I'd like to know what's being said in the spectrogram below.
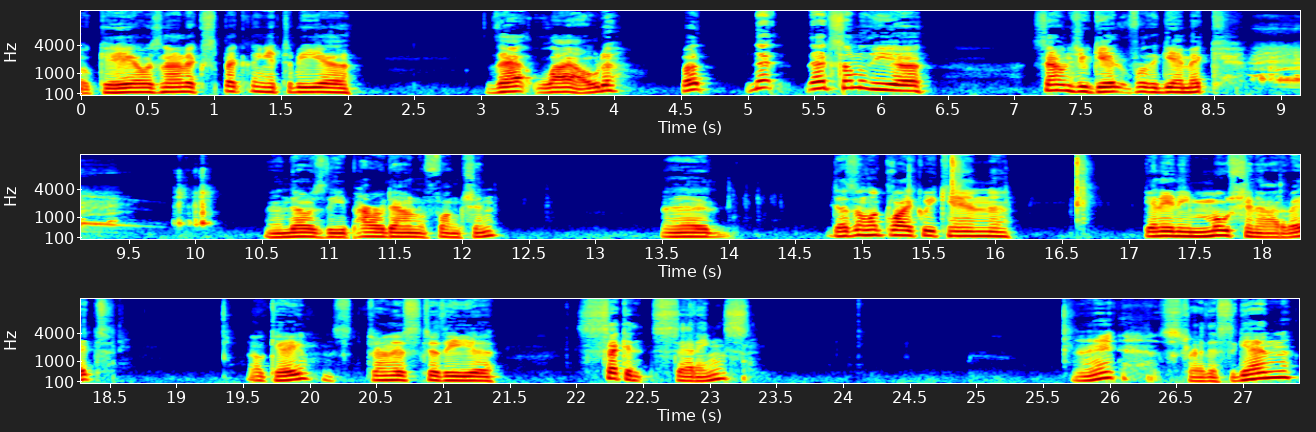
Okay, I was not expecting it to be uh, that loud, but that that's some of the uh, sounds you get for the gimmick. And that was the power down function. Uh, doesn't look like we can get any motion out of it. Okay, let's turn this to the uh, second settings. Alright, let's try this again.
